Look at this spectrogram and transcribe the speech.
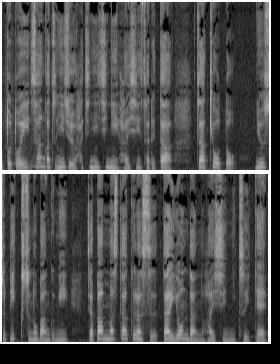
おととい3月28日に配信されたザ・京都ニュースピックスの番組ジャパンマスタークラス第4弾の配信について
